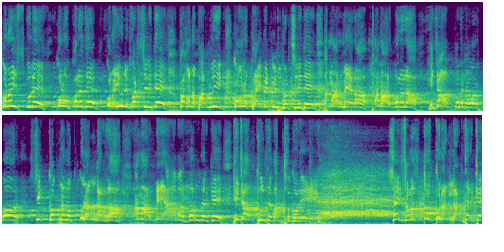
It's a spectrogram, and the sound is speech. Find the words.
কোন স্কুলে, কোন কলেজে, কোন ইউনিভার্সিটিতে, কখনো পাবলিক, কখনো প্রাইভেট ইউনিভার্সিটিতে। আমার মেয়েরা, আমার বোনেরা হিজাব করে যাওয়ার পর শিক্ষক নামক কুলাঙ্গাররা আমার মেয়ে আর আমার বোনদেরকে হিজাব খুলতে বাধ্য করে। সেই সমস্ত কুলাঙ্গারদেরকে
